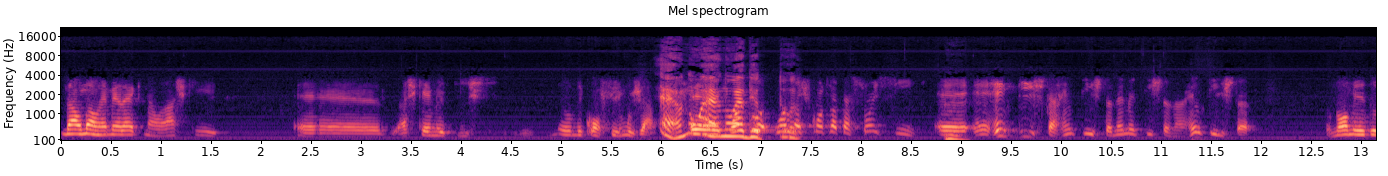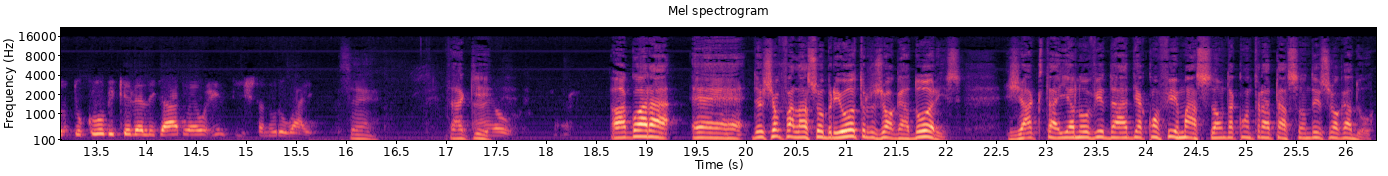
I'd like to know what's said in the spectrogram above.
Não, não, Emelec não, acho que é, acho que é Emetista eu me confirmo já. É, não é, não é de quanto, quanto às contratações, sim. É, é, rentista, rentista, não é mentista, não. Rentista. O nome do, do, clube que ele é ligado é o Rentista, no Uruguai. Sim. Tá aqui. Ah, eu... Agora, é, deixa eu falar sobre outros jogadores, já que está aí a novidade e a confirmação da contratação desse jogador.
